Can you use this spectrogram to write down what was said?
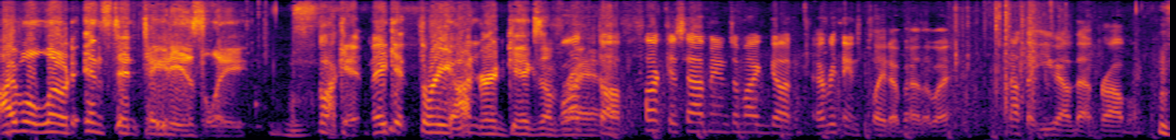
I will load instantaneously. fuck it, make it 300 gigs of What RAM. What the fuck is happening to my gun? Everything's Play-Doh, by the way. Not that you have that problem.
